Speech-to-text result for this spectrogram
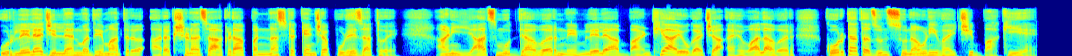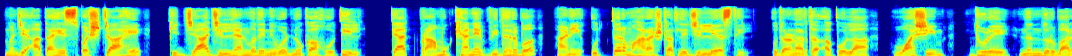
उरलेल्या जिल्ह्यांमध्ये मात्र आरक्षणाचा आकडा पन्नास टक्क्यांच्या पुढे जातोय. आणि याच मुद्द्यावर नेमलेल्या बांठी आयोगाच्या अहवालावर कोर्टात अजून सुनावणी व्हायची बाकी आहे. म्हणजे आता हे स्पष्ट आहे की ज्या जिल्ह्यांमध्ये निवडणुका होतील त्यात प्रामुख्याने विदर्भ आणि उत्तर महाराष्ट्रातले जिल्हे असतील. उदाहरणार्थ अकोला वाशिम धुळे नंदुरबार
